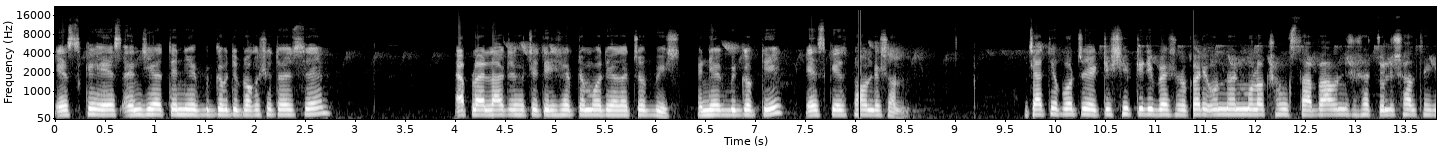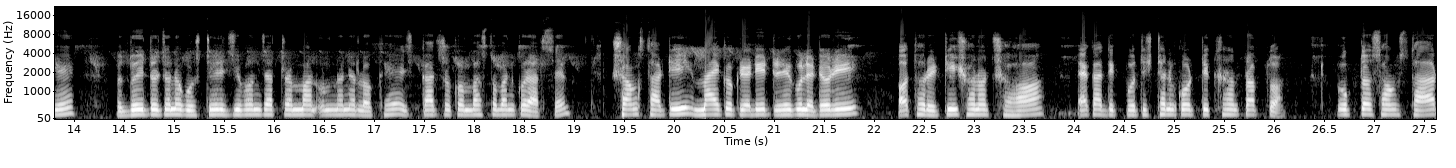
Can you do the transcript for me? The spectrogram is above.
এস কে এস এনজিওতে নিয়োগ বিজ্ঞপ্তি প্রকাশিত হয়েছে। অ্যাপ্লাই লাস্ট হচ্ছে তিরিশ সেপ্টেম্বর দু হাজার চব্বিশ। নিয়োগ বিজ্ঞপ্তি এস কে এস ফাউন্ডেশন। জাতীয় পর্যায়ে একটি স্বীকৃতি বেসরকারি উন্নয়নমূলক সংস্থা বা উনিশশো সাতচল্লিশ সাল থেকে দরিদ্র জনগোষ্ঠীর জীবনযাত্রার মান উন্নয়নের লক্ষ্যে কার্যক্রম বাস্তবায়ন করে আসছে। সংস্থাটি মাইক্রো ক্রেডিট রেগুলেটরি অথরিটি সনদসহ একাধিক প্রতিষ্ঠান কর্তৃক সনদপ্রাপ্ত। উক্ত সংস্থার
